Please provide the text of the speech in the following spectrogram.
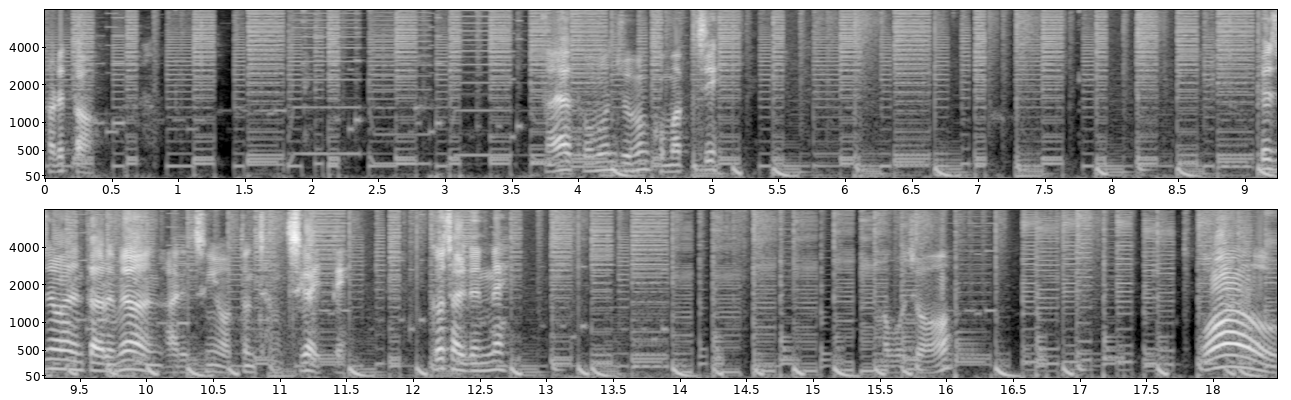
잘했다. 나야 돈만 주면 고맙지. 표지만에 따르면 아래층에 어떤 장치가 있대. 그거 잘 됐네. 가보죠. 와우!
